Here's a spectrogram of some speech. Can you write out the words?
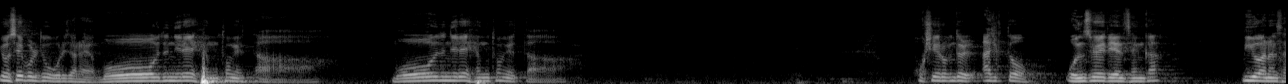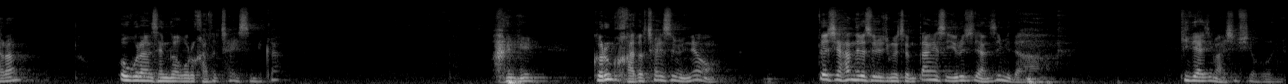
요셉을 두고 그러잖아요. 모든 일에 형통했다. 모든 일에 형통했다. 혹시 여러분들 아직도 원수에 대한 생각, 미워하는 사람, 억울한 생각으로 가득 차 있습니까? 아니, 그런 거 가득 차 있으면요. 뜻이 하늘에서 이루어진 것처럼 땅에서 이루어지지 않습니다. 기대하지 마십시오. 그건요.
